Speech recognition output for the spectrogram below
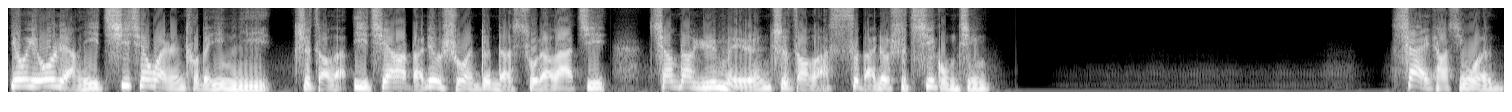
拥有两亿七千万人口的印尼制造了一千二百六十万吨的塑料垃圾，相当于每人制造了四百六十七公斤。下一条新闻：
